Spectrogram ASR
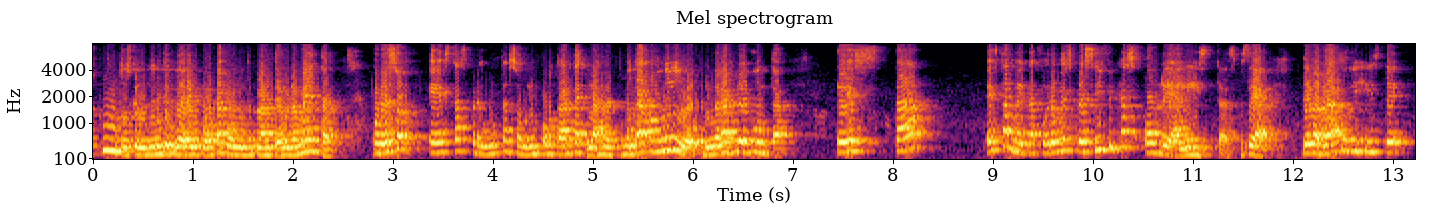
puntos que tú tienes que tener en cuenta cuando te planteas una meta. Por eso estas preguntas son importantes que las respondas conmigo. Primera pregunta, ¿esta, ¿esta meta fueron específicas o realistas? O sea, ¿de verdad tú dijiste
